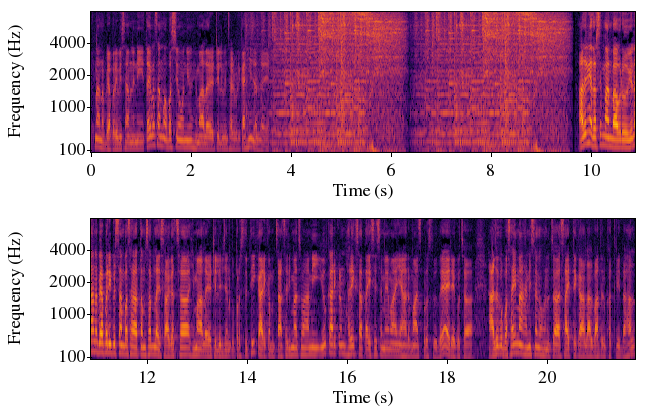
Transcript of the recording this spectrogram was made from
एक नानो व्यापारी विषयमा लिने तैबासामा अवश्य आउने हिमालय टेलिभिजन साइडबाट कहीँ जान्छ आदरणीय दर्शक महानुभावहरू यो नानो व्यापारी विषयमा बसा तम सबलाई स्वागत छ। हिमालय टेलिभिजनको प्रस्तुति कार्यक्रम चाँचरीमा छौँ हामी। यो कार्यक्रम हरेक साता यसै समयमा यहाँहरू माझ प्रस्तुत हुँदै आइरहेको छ। आजको बसाइमा हामीसँग हुनुहुन्छ साहित्यकार लालबहादुर खत्री दाहाल।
